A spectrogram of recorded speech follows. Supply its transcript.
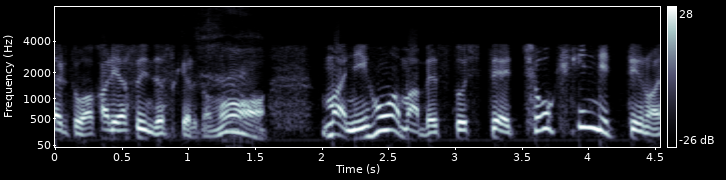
えると分かりやすいんですけれども、はいまあ日本はまあ別として、長期金利っていうのは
